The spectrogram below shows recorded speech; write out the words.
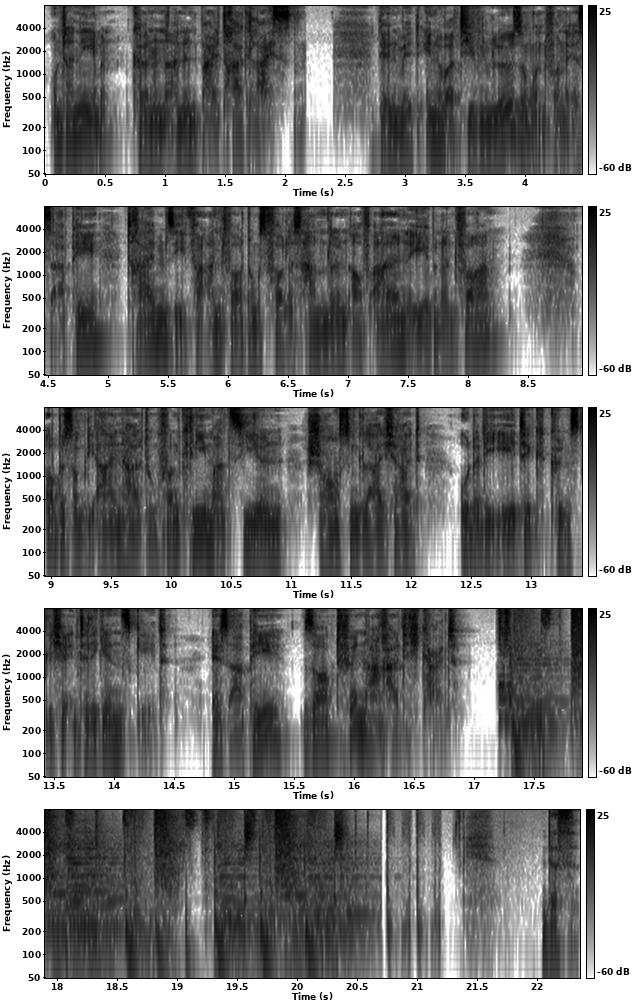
Unternehmen können einen Beitrag leisten. Denn mit innovativen Lösungen von SAP treiben sie verantwortungsvolles Handeln auf allen Ebenen voran. Ob es um die Einhaltung von Klimazielen, Chancengleichheit oder die Ethik künstlicher Intelligenz geht. SAP sorgt für Nachhaltigkeit. Das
